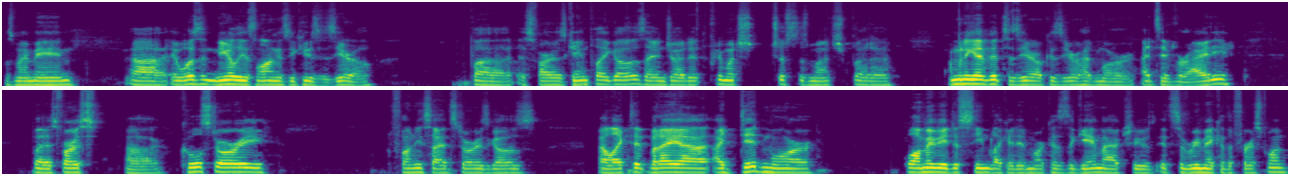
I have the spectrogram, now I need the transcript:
was my main. Uh it wasn't nearly as long as Yakuza Zero, but as far as gameplay goes, I enjoyed it pretty much just as much. But uh I'm gonna give it to Zero because Zero had more, I'd say, variety. But as far as uh cool story, funny side stories goes, I liked it, but I uh, I did more. Well, maybe it just seemed like I did more because the game I actually was, it's a remake of the first one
